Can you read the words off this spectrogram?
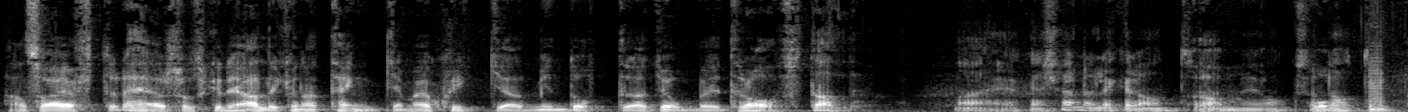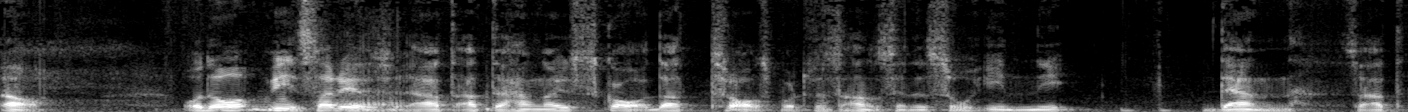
Han sa efter det här så skulle jag aldrig kunna tänka mig att skicka min dotter att jobba i travstall. Nej, jag kan känna likadant. Ja. Jag har också Och, dotter. ja. och då visar det att, att han har ju skadat travsportens anseende så in i den. Så att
